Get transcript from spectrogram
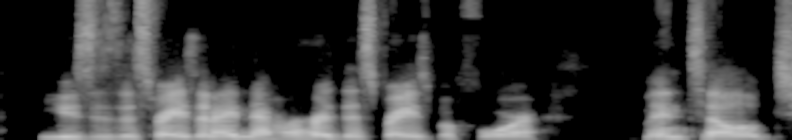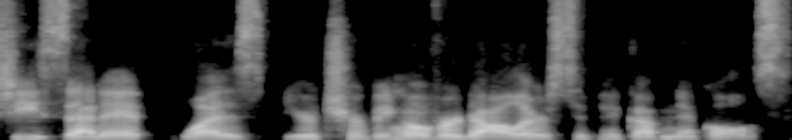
uses this phrase, and I'd never heard this phrase before until she said it was you're tripping over dollars to pick up nickels.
